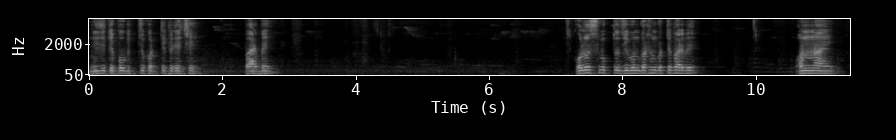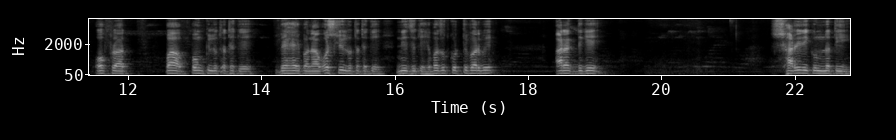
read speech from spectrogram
নিজেকে পবিত্র করতে পেরেছে, পারবে। কলসমুক্ত জীবন গঠন করতে পারবে। অন্যায়, অপরাধ, পাপ, পঙ্কিলতা থেকে বেহাইপানা অশ্লীলতা থেকে নিজেকে হেফাজত করতে পারবে। আর একদিকে শারীরিক উন্নতি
